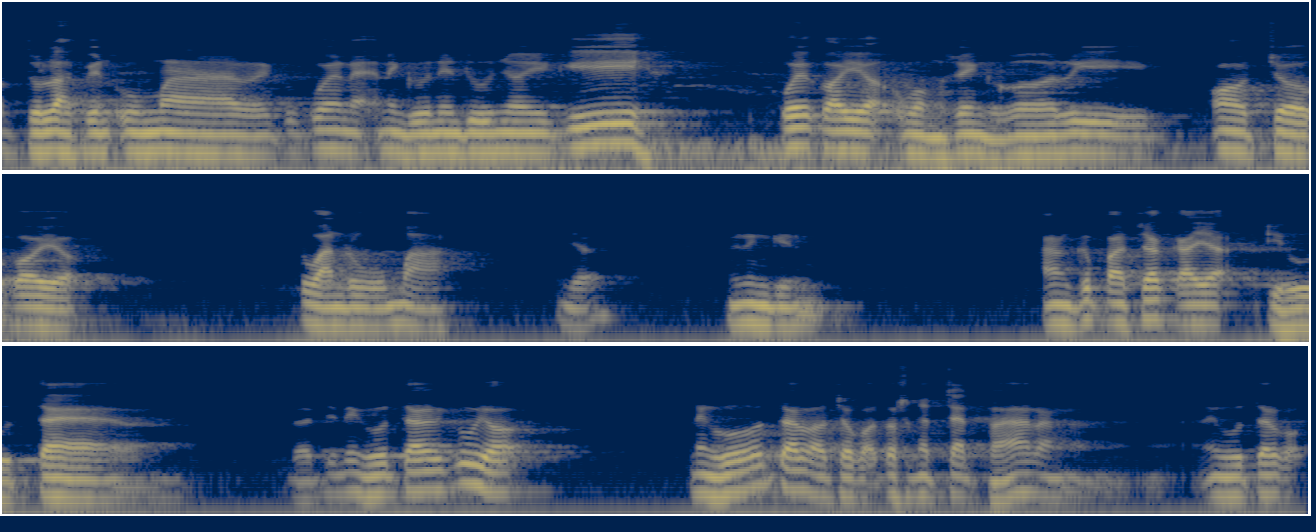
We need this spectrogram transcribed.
Abdullah bin Umar iku kowe nek ning gone donya iki kowe kaya wong sing gori aja kaya tuan rumah ya. Ini anggap aja kayak di hotel. Jadi ini hotel itu ya ini hotel aja kok terus ngecat barang ini hotel kok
